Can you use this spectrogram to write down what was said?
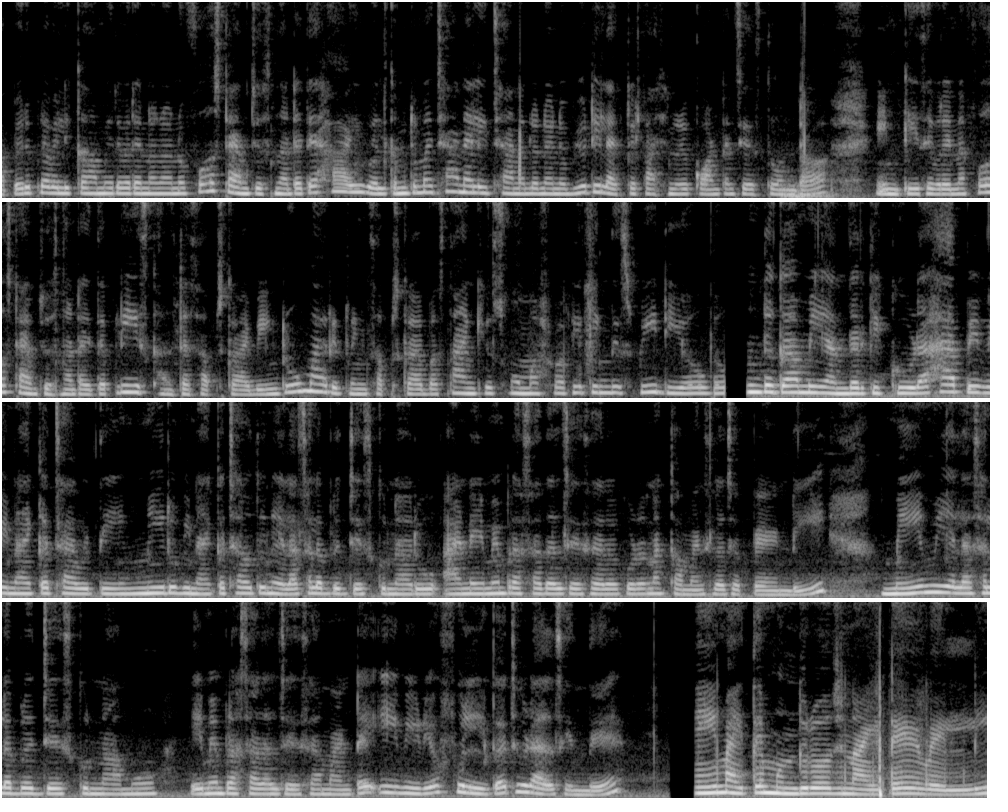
నా పేరు ప్రవళిక. మీరు ఎవరైనా నన్ను ఫస్ట్ టైం చూస్తున్నట్టయితే hi welcome to my channel ఈ ఛానల్లో నేను బ్యూటీ లైఫ్ స్టైల్ ఫ్యాషన్ కాంటెంట్ చేస్తూ ఉంటా. ఇన్ కేస్ ఎవరైనా ఫస్ట్ టైం చూసినట్టయితే please consider subscribing to my returning subscribers thank you so much for clicking this video ముందుగా మీ అందరికీ కూడా హ్యాపీ వినాయక చవితి. మీరు వినాయక చవితిని ఎలా సెలబ్రేట్ చేసుకున్నారు? అండ్ ఏమేమి ప్రసాదాలు చేశారో కూడా నాకు కమెంట్స్లో చెప్పేయండి. మేము ఎలా సెలబ్రేట్ చేసుకున్నాము? ఏమేమి ప్రసాదాలు చేశామంటే ఈ వీడియో ఫుల్గా చూడాల్సిందే. మేమైతే ముందు రోజు నైటే వెళ్ళి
